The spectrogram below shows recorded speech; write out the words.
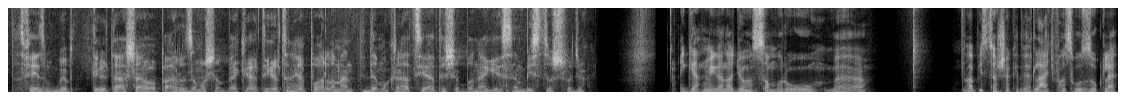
Tehát Facebook tiltásával párhuzamosan be kell tiltani a parlamenti demokráciát, és abban egészen biztos vagyok. Igen, még a nagyon szomorú, a biztonságkedvéért lágyfaszúzzuk le,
